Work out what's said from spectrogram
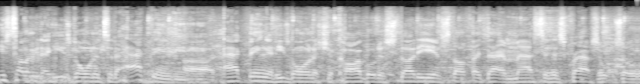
he's telling me that he's going into the acting, uh, acting, and he's going to Chicago to study and stuff like that and master his craft. So, so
